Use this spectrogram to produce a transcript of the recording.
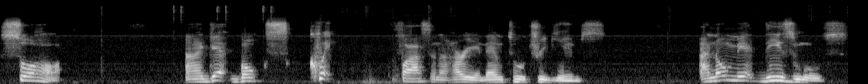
so hot and get bunks quick, fast in a hurry in them two three games. I know make these moves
